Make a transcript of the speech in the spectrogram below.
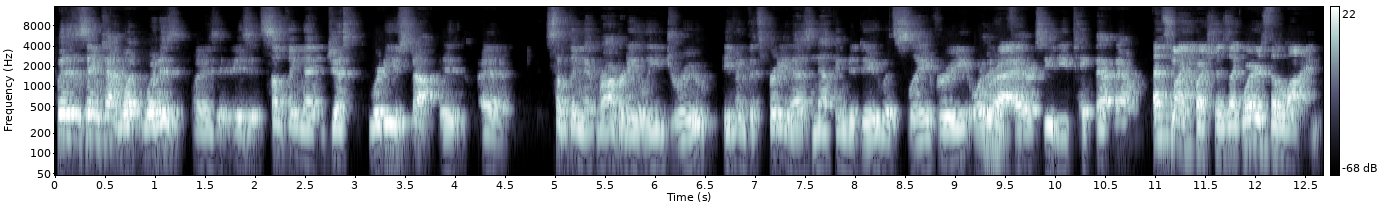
but at the same time, what what is it? What is it? Is it something that just where do you stop? Is uh, something that Robert E. Lee drew, even if it's pretty, that has nothing to do with slavery or the Right. Confederacy? Do you take that now? That's my question. Is like, where's the line?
